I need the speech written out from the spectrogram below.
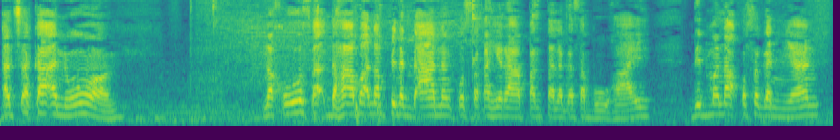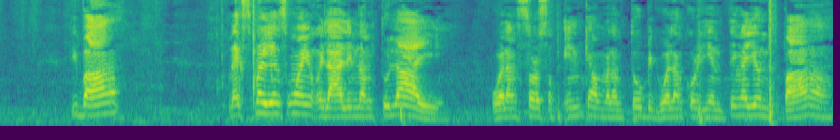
At saka ano, Naku, sa dahaba ng pinagdaanan ko sa kahirapan talaga sa buhay. Did man ako sa ganyan. Diba? Na-experience ko ngayong ilalim ng tulay. Walang source of income, walang tubig, walang kuryente. Ngayon pa.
